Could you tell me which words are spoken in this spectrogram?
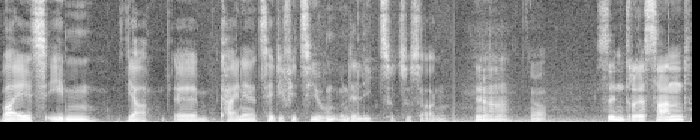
weil es eben ja äh, keine Zertifizierung unterliegt sozusagen. Ja. ja. Ist interessant.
